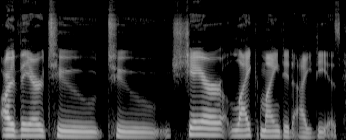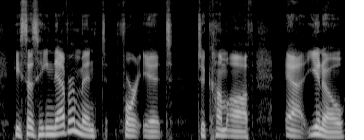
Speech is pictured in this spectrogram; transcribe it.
are there to to share like-minded ideas. He says he never meant for it to come off at, you know,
